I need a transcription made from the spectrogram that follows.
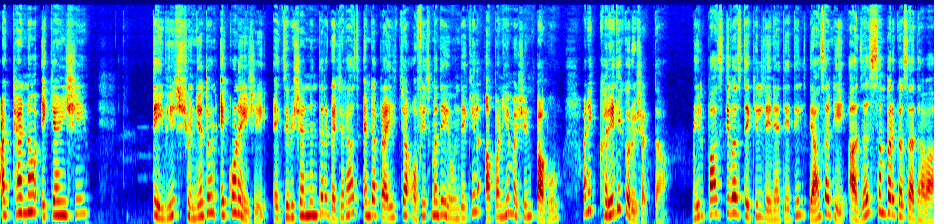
अठ्ठ्याण्णव एक्याऐंशी तेवीस शून्य दोन एकोणऐंशी. एक्झिबिशननंतर गजराज एंटरप्राईजच्या ऑफिसमध्ये येऊन देखील आपण ही मशीन पाहू आणि खरेदी करू शकता. पुढील पाच दिवस देखील देण्यात येतील त्यासाठी आजच संपर्क साधावा.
